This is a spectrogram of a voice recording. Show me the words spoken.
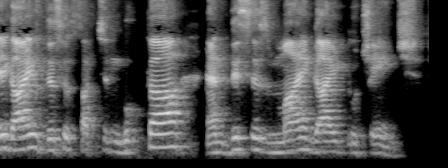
Hey guys, this is Sachin Gupta, and this is my guide to change.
